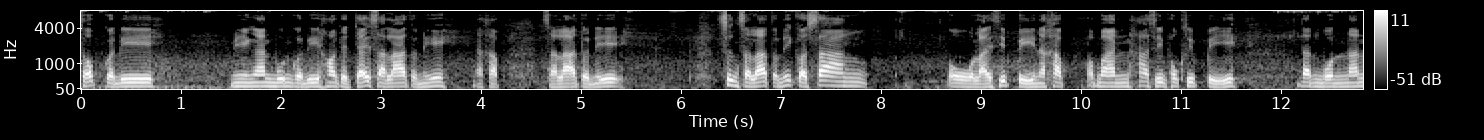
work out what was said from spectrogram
ศพก็ดี มีงานบุญก็ดีเราจะใช้ศาลาตัวนี้นะครับศาลาตัวนี้ ซึ่งศาลาตัวนี้ก็สร้างโอ้หลายสิบปีนะครับ ประมาณ 50-60 ปี ด้านบนนั้น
